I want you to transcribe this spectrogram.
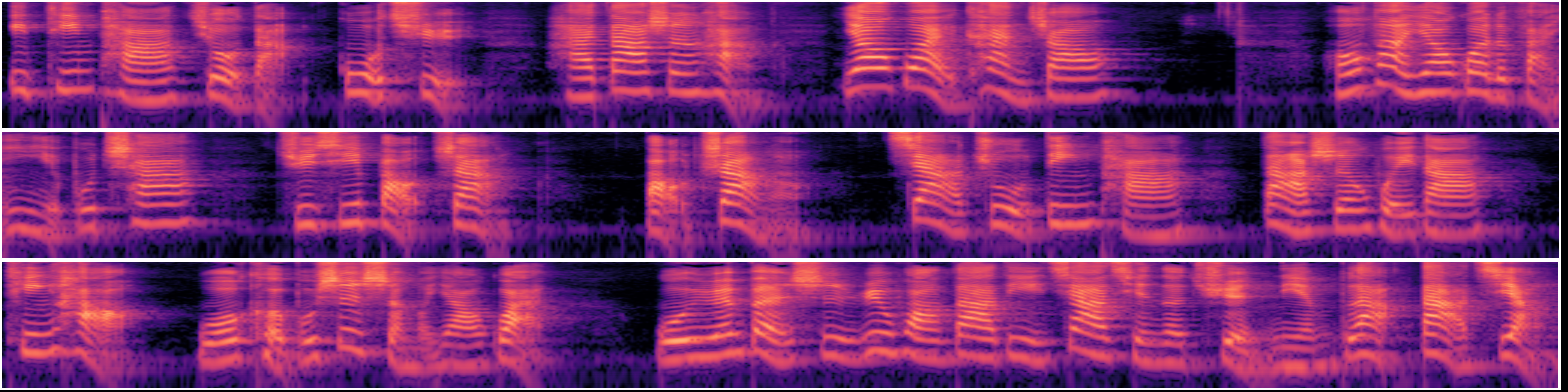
一钉耙就打过去，还大声喊：“妖怪看招！”红发妖怪的反应也不差，举起宝杖，宝杖啊架住钉耙，大声回答：“听好，我可不是什么妖怪，我原本是玉皇大帝驾前的卷帘大大将。”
